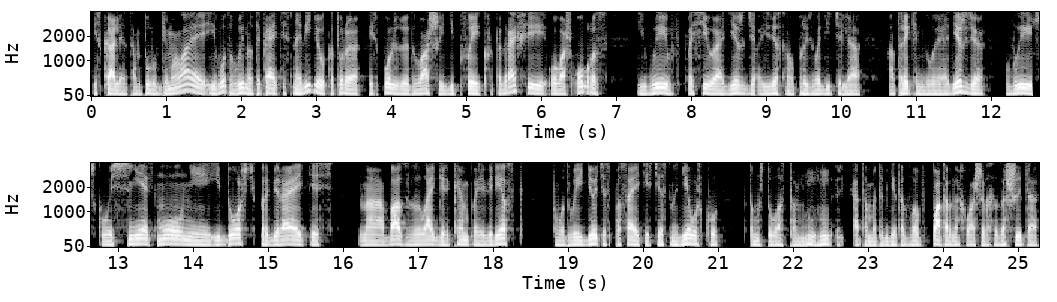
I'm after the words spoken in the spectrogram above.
искали там тур в Гималайи, и вот вы натыкаетесь на видео, которое использует ваши deepfake фотографии, о ваш образ, и вы в красивой одежде известного производителя трекинговой одежде вы сквозь снег, молнии и дождь пробираетесь на базовый лагерь кемпа Эверест. Вот вы идете, спасаете, естественно, девушку, потому что у вас там, наверняка там это где-то в, в паттернах ваших зашито.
